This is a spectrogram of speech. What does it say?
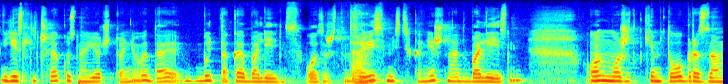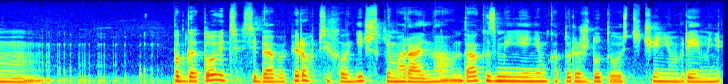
если человек узнает, что у него да, будет такая болезнь с возрастом, да. в зависимости, конечно, от болезни, он может каким-то образом подготовить себя, во-первых, психологически, морально, да, к изменениям, которые ждут его с течением времени.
